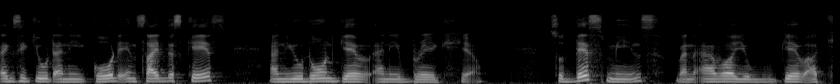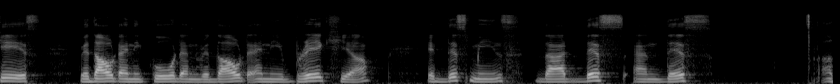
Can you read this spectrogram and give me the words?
execute any code inside this case and you don't give any break here. So this means whenever you give a case without any code and without any break here it this means that this and this uh,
